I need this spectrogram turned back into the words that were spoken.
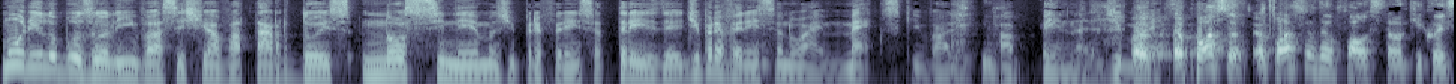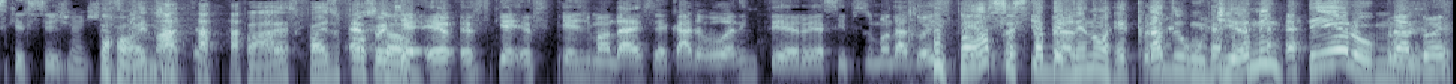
Murilo Buzolin vai assistir Avatar 2 nos cinemas, de preferência 3D, de preferência no IMAX, que vale a pena demais. Eu, eu posso, eu posso fazer o Faustão aqui que eu esqueci, gente? Pode, faz, faz o Faustão. É porque eu, eu, fiquei, eu fiquei de mandar esse recado o ano inteiro, e assim, preciso mandar dois Nossa, você tá pra... devendo um recado um dia ano inteiro, mano. pra, dois,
